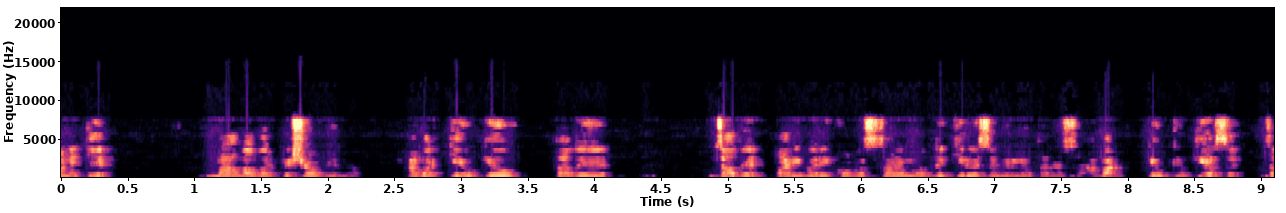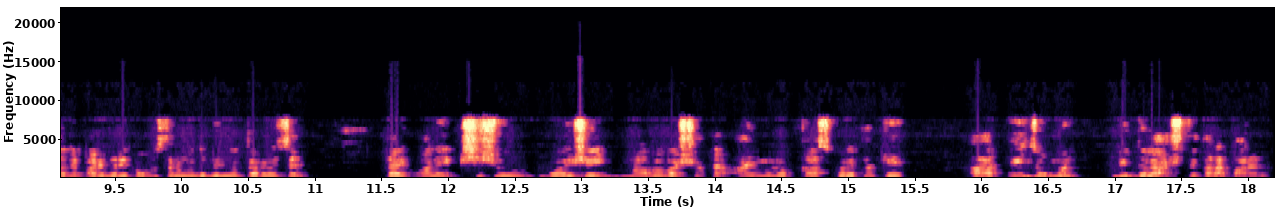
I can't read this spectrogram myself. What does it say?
অনেকে মা বাবার পেশাও ভিন্ন, আবার কেউ কেউ তাদের, যাদের পারিবারিক অবস্থানের মধ্যে কি রয়েছে, ভিন্নতা রয়েছে, আবার কেউ কেউ কি আছে, যাদের পারিবারিক অবস্থানের মধ্যে ভিন্নতা রয়েছে তাই অনেক শিশু বয়সেই মা বাবার সাথে আইমূলক কাজ করে থাকে আর এই জন্যই বিদ্যালয়ে আসতে তারা পারে না।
